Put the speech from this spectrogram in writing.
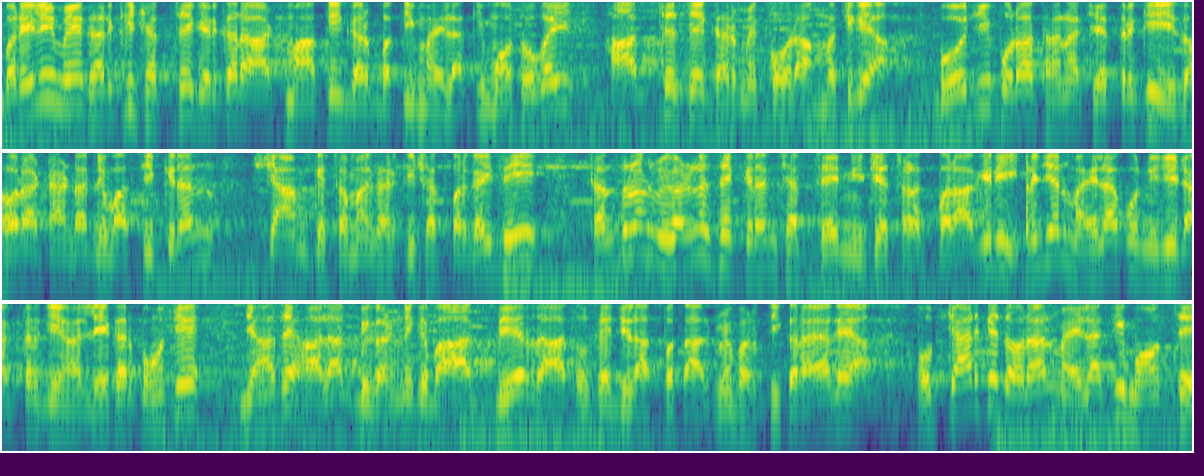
बरेली में घर की छत से गिरकर आठ माह की गर्भवती महिला की मौत हो गई। हादसे से घर में कोहराम मच गया। भोजीपुरा थाना क्षेत्र की धौरा टांडा निवासी किरण शाम के समय घर की छत पर गई थी। संतुलन बिगड़ने से किरण छत से नीचे सड़क पर आ गिरी। परिजन महिला को निजी डॉक्टर के यहाँ लेकर पहुँचे, जहाँ से हालात बिगड़ने के बाद देर रात उसे जिला अस्पताल में भर्ती कराया गया। उपचार के दौरान महिला की मौत से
